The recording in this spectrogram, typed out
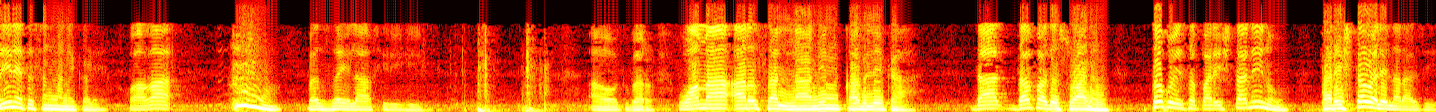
دینه ته څنګه منې کړي خو هغه بس زې الاخره او اکبر وما ارسلنا من قبلک دا دفع د سوال ته خو یې سپارښتنه نو پرښتہ ولې ناراضي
